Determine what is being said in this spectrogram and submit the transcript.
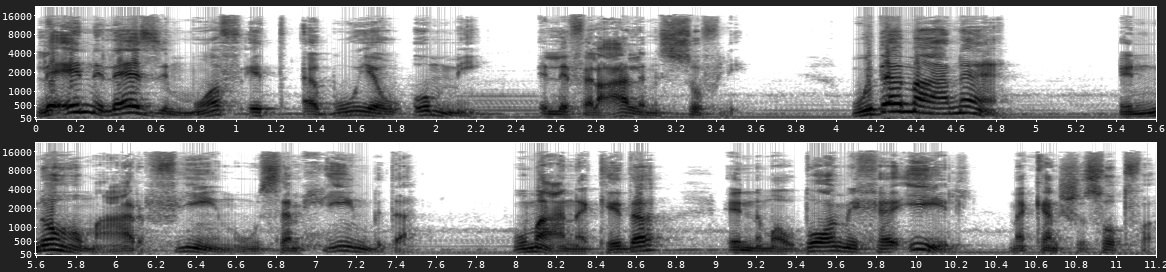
لأن لازم موافقة أبويا وأمي اللي في العالم السفلي. وده معناه إنهم عارفين وسامحين بده. ومعنى كده إن موضوع ميخائيل ما كانش صدفة.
